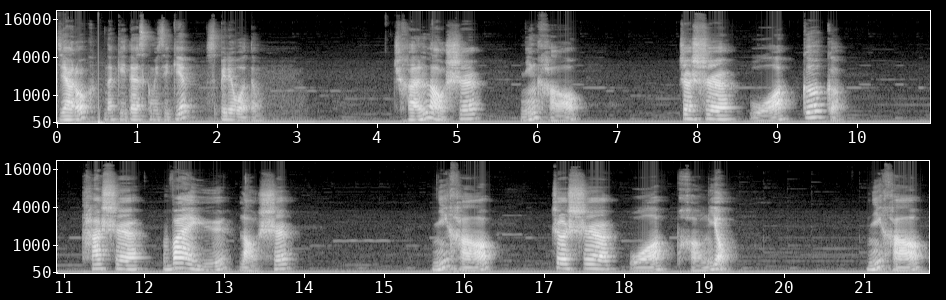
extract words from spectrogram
Діалог на китайском языке с переводом. 陈老师，您好，这是我哥哥，他是外语老师。你好，这是我朋友。你好，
